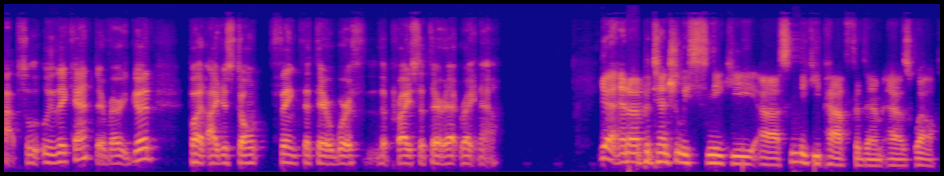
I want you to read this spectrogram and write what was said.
Absolutely they can. They're very good, but I just don't think that they're worth the price that they're at right now. Yeah, and a potentially sneaky, uh, sneaky path for them as well.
